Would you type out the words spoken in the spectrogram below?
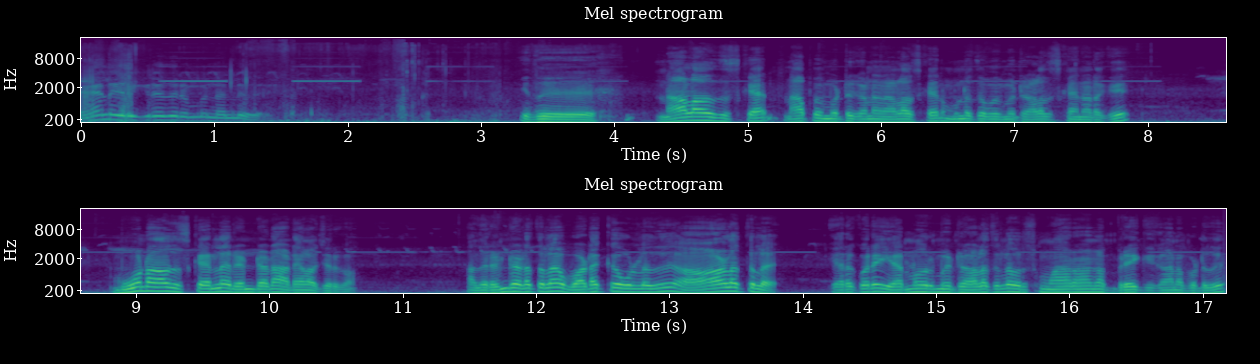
மேலே இருக்கிறது ரொம்ப நல்லது. இது நாலாவது ஸ்கேன் நாற்பது மீட்டருக்கான நாலாவது ஸ்கேன் முந்நூற்றம்பது மீட்டர் நாலாவது ஸ்கேன் நடக்கு. மூணாவது ஸ்கேனில் ரெண்டு இடம் அடையாளம் வச்சுருக்கோம். அந்த ரெண்டு இடத்துல வடக்க உள்ளது ஆழத்தில் ஏறக்குறைய இரநூறு மீட்டர் ஆழத்தில் ஒரு சுமாரான பிரேக்கு காணப்படுது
